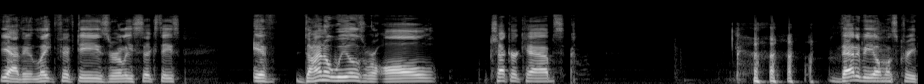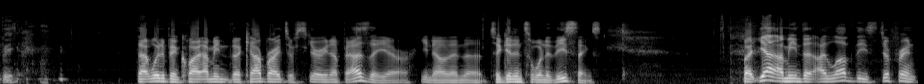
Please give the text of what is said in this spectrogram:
yeah the late fifties early sixties, if Dyno wheels were all checker cabs, that'd be almost creepy that would have been quite. I mean, the cab rides are scary enough as they are, you know, and uh, to get into one of these things. But yeah, I mean, the, I love these different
